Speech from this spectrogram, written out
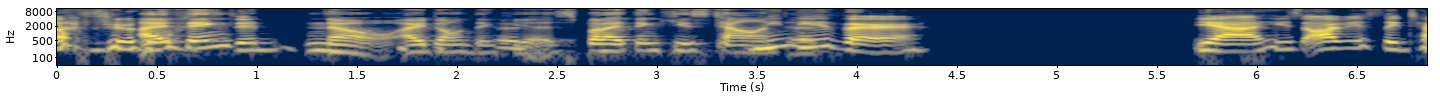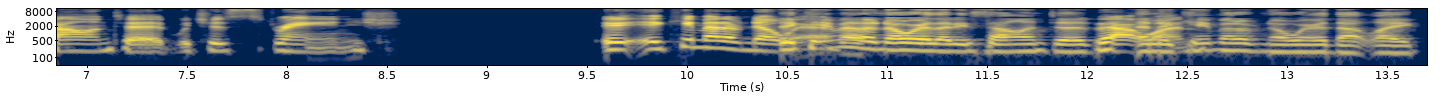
I think no, I don't think he is, but I think he's talented. me neither. Yeah, he's obviously talented, which is strange. It, it came out of nowhere. It came out of nowhere that he's talented, That and one. it came out of nowhere that like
